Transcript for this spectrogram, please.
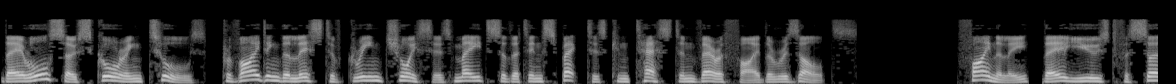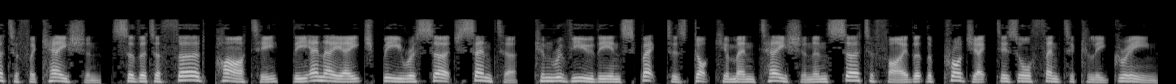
They are also scoring tools, providing the list of green choices made so that inspectors can test and verify the results. Finally, they are used for certification, so that a third party, the NAHB Research Center, can review the inspector's documentation and certify that the project is authentically green.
